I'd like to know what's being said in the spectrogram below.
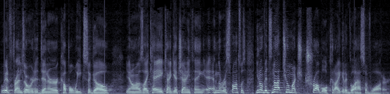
We had friends over to dinner a couple weeks ago. You know, I was like, hey, can I get you anything? And the response was, you know, if it's not too much trouble, could I get a glass of water?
